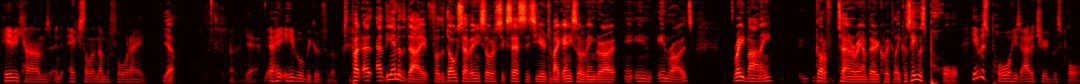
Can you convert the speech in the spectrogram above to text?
he becomes an excellent number fourteen. Yep. Uh, yeah, he, he will be good for them. But at, at the end of the day, for the Dogs to have any sort of success this year and to make any sort of ingro, in, in, inroads, Reed Mahoney got to turn around very quickly because he was poor. He was poor. His attitude was poor.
